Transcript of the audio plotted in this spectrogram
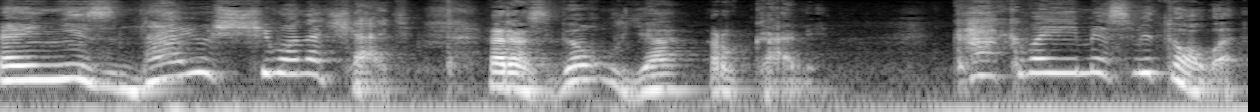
э, не знаю, с чего начать», — развел я руками. «Как во имя святого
